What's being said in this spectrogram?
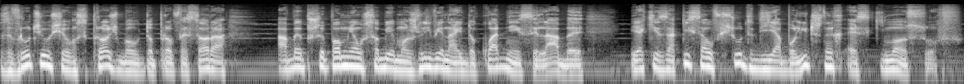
zwrócił się z prośbą do profesora, aby przypomniał sobie możliwie najdokładniej sylaby, jakie zapisał wśród diabolicznych Eskimosów.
